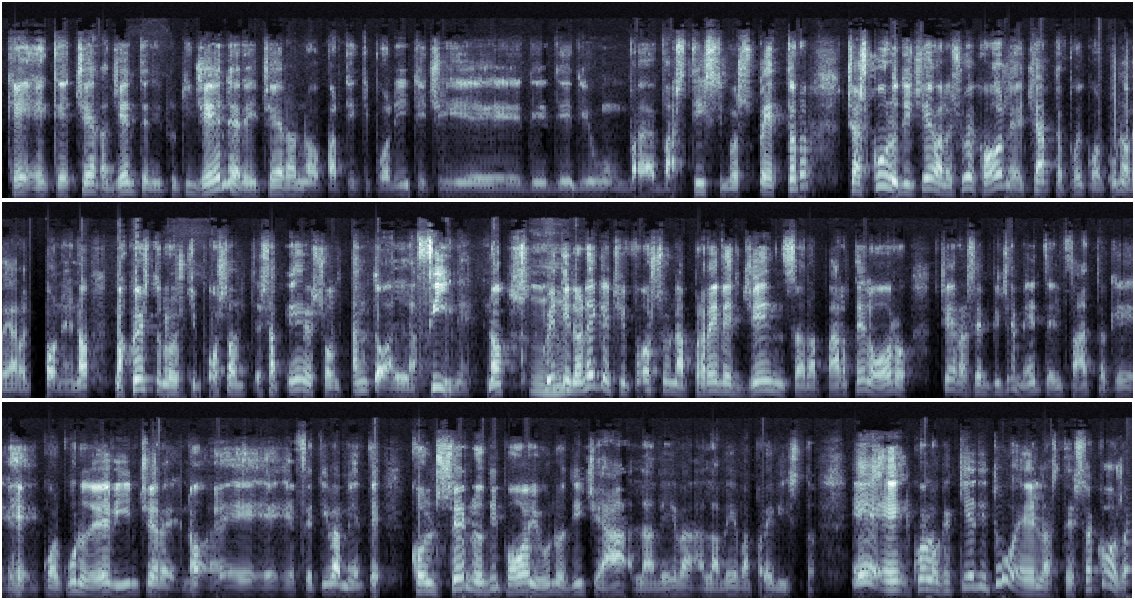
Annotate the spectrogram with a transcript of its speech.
che, che c'era gente di tutti i generi, c'erano partiti politici di, di, di, un vastissimo spettro, ciascuno diceva le sue cose e certo poi qualcuno aveva ragione, no? ma questo lo si può sapere soltanto alla fine fine. No? Uh-huh. Quindi non è che ci fosse una preveggenza da parte loro, c'era semplicemente il fatto che eh, qualcuno deve vincere no? e, e, effettivamente col senno di poi uno dice ah l'aveva, l'aveva previsto. E, e, quello che chiedi tu è la stessa cosa,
